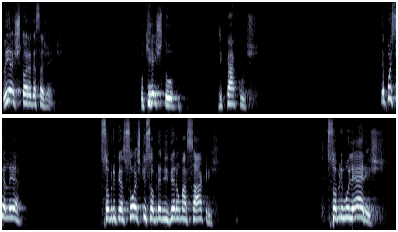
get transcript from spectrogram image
Leia a história dessa gente. O que restou de cacos. Depois você lê sobre pessoas que sobreviveram massacres, sobre mulheres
